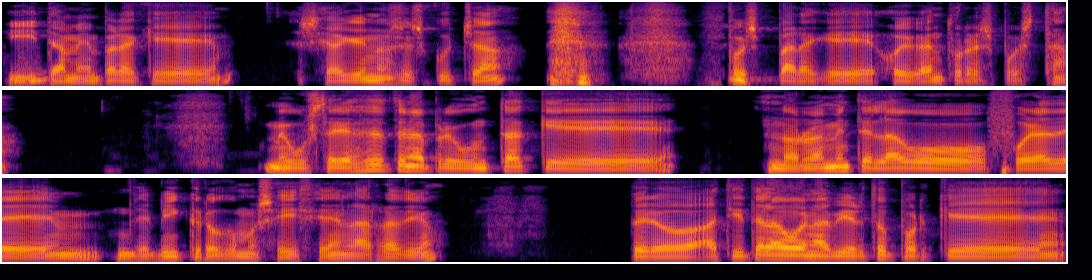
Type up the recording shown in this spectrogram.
Y también para que, si alguien nos escucha, pues para que oigan tu respuesta. Me gustaría hacerte una pregunta que normalmente la hago fuera de, de micro, como se dice en la radio, pero a ti te la hago en abierto porque,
